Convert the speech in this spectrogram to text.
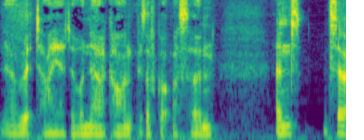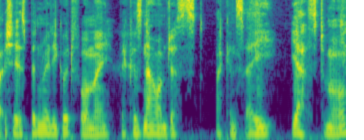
no, I'm a bit tired, or no, I can't because I've got my son. And so actually, it's been really good for me because now I'm just I can say yes to more.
